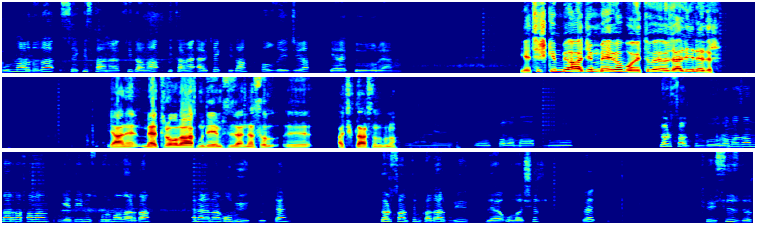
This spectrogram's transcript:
bunlarda da 8 tane fidana, bir tane erkek fidan tozlayıcıya gerek duyulur yani. Yetişkin bir ağacın meyve boyutu ve özelliği nedir? Yani metre olarak mı diyeyim size? Nasıl e, açıklarsınız bunu? Yani ortalama bu 4 santim bu Ramazanlarda falan yediğimiz hurmalardan hemen hemen o büyüklükte 4 santim kadar büyüklüğe ulaşır ve tüysüzdür.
